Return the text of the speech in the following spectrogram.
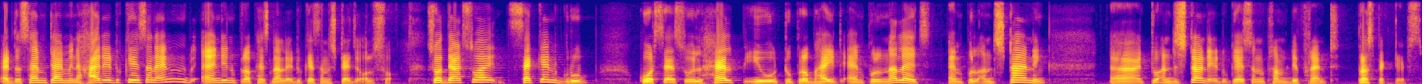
at the same time in higher education and, and in professional education stage also. So, that is why second group courses will help you to provide ample knowledge, ample understanding uh, to understand education from different perspectives.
